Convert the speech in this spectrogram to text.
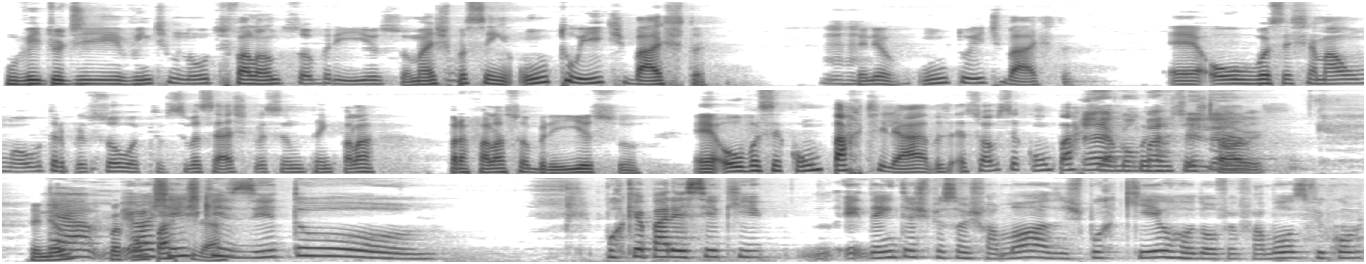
um vídeo de 20 minutos falando sobre isso. Mas, tipo assim, um tweet basta. Uhum. Entendeu? Um tweet basta. É, ou você chamar uma outra pessoa, que se você acha que você não tem que falar, para falar sobre isso. É, ou você compartilhar. É só você compartilhar É, uma coisa no seu compartilhar. stories. Entendeu? É, eu achei compartilhar. esquisito. Porque parecia que, dentre as pessoas famosas, porque o Rodolfo é famoso, ficou.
